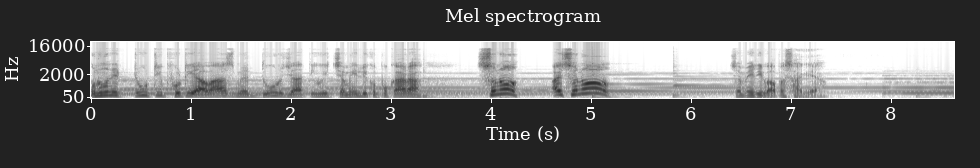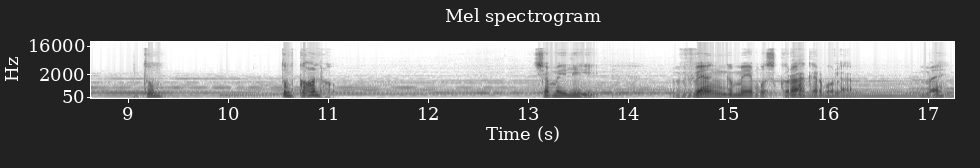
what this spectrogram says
उन्होंने टूटी फूटी आवाज़ में दूर जाती हुई चमेली को पुकारा, सुनो, अरे सुनो! चमेली वापस आ गया। तुम तुम कौन हो? चमेली व्यंग में मुस्कुराकर बोला, मैं?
